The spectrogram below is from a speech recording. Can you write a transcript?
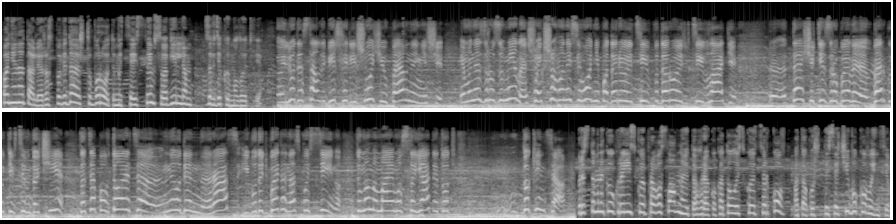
Пані Наталія розповідає, що боротиметься із цим свавіллям завдяки молитві. Люди стали більш рішучі, впевненіші, і вони зрозуміли, що якщо вони сьогодні подарують ці подарують цій владі е, те, що ті зробили беркутівці вночі, то це повториться не один раз і будуть бити нас постійно. Тому ми маємо стояти тут до кінця. Представники Української православної та греко-католицької церков, а також тисячі буковинців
